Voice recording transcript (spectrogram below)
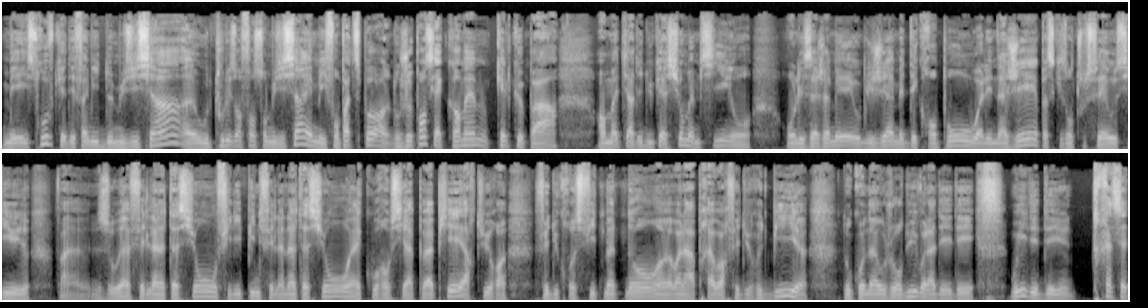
Mais il se trouve qu'il y a des familles de musiciens euh, tous les enfants sont musiciens mais ils font pas de sport. Donc je pense qu'il y a quand même quelque part en matière d'éducation, même si on, on les a jamais obligés à mettre des crampons ou à aller nager parce qu'ils ont tous fait aussi. Enfin, Zoé a fait de la natation, Philippine fait de la natation, elle court aussi un peu à pied. Arthur fait du crossfit maintenant, euh, voilà après avoir fait du rugby. Donc on a aujourd'hui voilà des, des oui des, des très,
